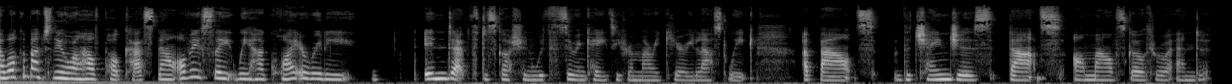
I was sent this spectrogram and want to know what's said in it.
Now, welcome back to the Oral Health Podcast. Now, obviously, we had quite a really in depth discussion with Sue and Katie from Marie Curie last week about the changes that our mouths go through at end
